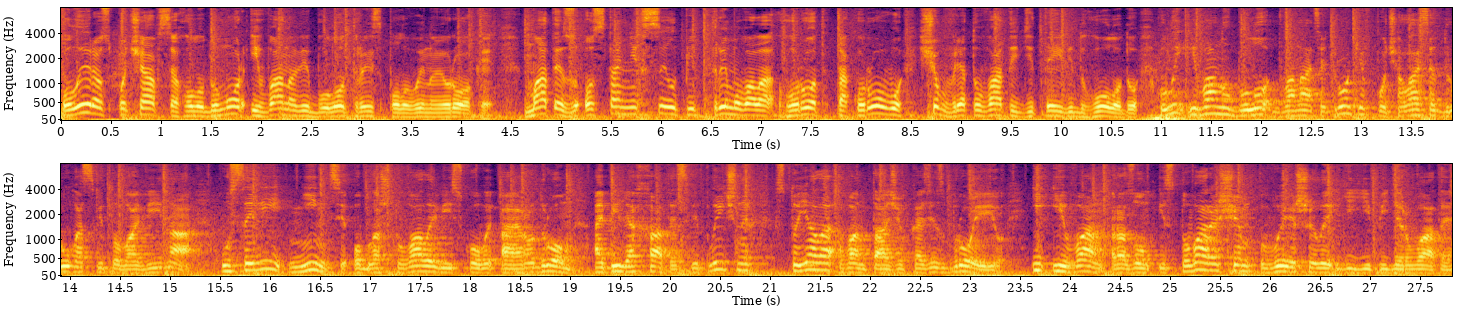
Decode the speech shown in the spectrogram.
Коли розпочався голодомор, Іванові було три з половиною роки. Мати з останніх сил підтримувала город та корову, щоб врятувати дітей від голоду. Коли Івану було 12 років, почалася Друга світова війна. У селі німці облаштували військовий аеродром. А біля хати світличних стояла вантажівка зі зброєю. І Іван разом із товаришем вирішили її підірвати.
